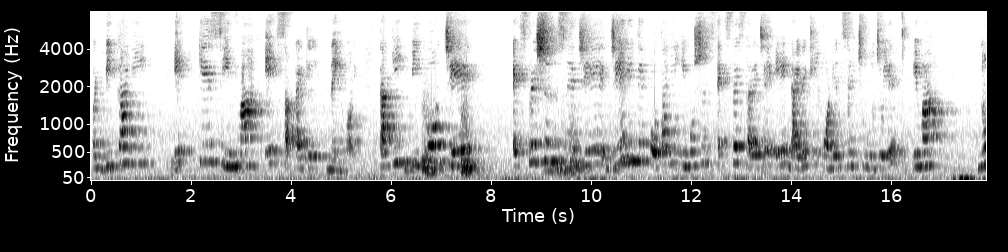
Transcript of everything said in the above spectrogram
પણ વિકાની એક કે સીનમાં એક સબટાઇટલ નહીં હોય. તાકી બીકો જે એક્સપ્રેશન્સ ને જે જે રીતે પોતાની ઇમોશન્સ એક્સપ્રેસ કરે છે એ ડાયરેક્ટલી ઓડિયન્સને છૂવું જોઈએ. એમાં નો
